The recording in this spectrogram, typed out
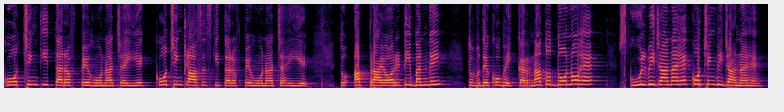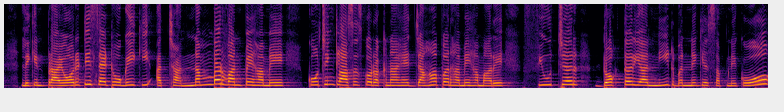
कोचिंग की तरफ़ पे होना चाहिए कोचिंग क्लासेस की तरफ़ पे होना चाहिए। तो अब प्रायोरिटी बन गई। तो देखो भाई, करना तो दोनों है। स्कूल भी जाना है कोचिंग भी जाना है। लेकिन प्रायोरिटी सेट हो गई कि अच्छा नंबर वन पे हमें कोचिंग क्लासेस को रखना है, जहाँ पर हमें हमारे फ्यूचर डॉक्टर या नीट बनने के सपने को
